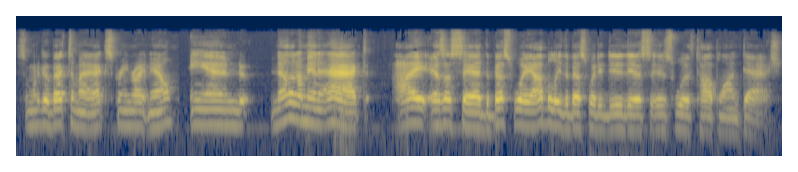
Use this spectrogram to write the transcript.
So I'm going to go back to my ACT screen right now. And now that I'm in ACT, I, as I said, the best way, I believe the best way to do this is with Topline Dash.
